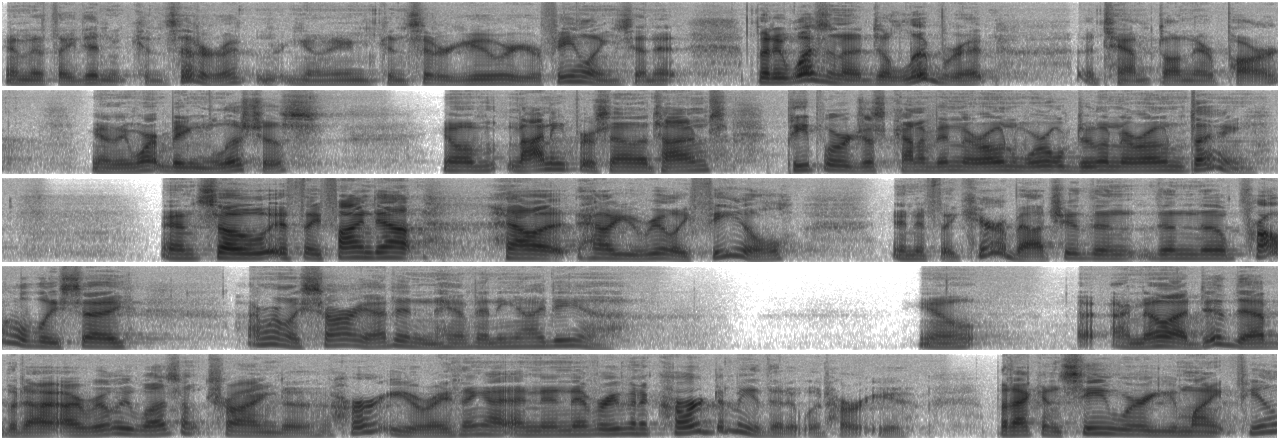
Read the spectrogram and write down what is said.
and that they didn't consider it, you know, and consider you or your feelings in it. But it wasn't a deliberate attempt on their part. You know, they weren't being malicious. You know, 90% of the times, people are just kind of in their own world doing their own thing. And so if they find out how, how you really feel, and if they care about you, then, then they'll probably say, I'm really sorry, I didn't have any idea. You know, I- I know I did that, but I, I really wasn't trying to hurt you or anything, I, and it never even occurred to me that it would hurt you. But I can see where you might feel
